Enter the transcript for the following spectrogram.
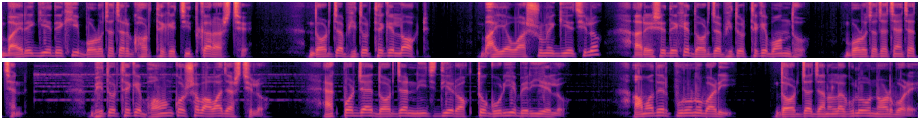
বাইরে গিয়ে দেখি বড় চাচার ঘর থেকে চিৎকার আসছে। দরজা ভিতর থেকে লকড ভাইয়া ওয়াশরুমে গিয়েছিল আর এসে দেখে দরজা ভিতর থেকে বন্ধ। বড় চাচা চেঁচাচ্ছেন। ভিতর থেকে ভয়ঙ্কর সব আওয়াজ আসছিল। এক পর্যায়ে দরজার নিচ দিয়ে রক্ত গড়িয়ে বেরিয়ে এলো। আমাদের পুরনো বাড়ি, দরজা জানালাগুলোও নড়বড়ে।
